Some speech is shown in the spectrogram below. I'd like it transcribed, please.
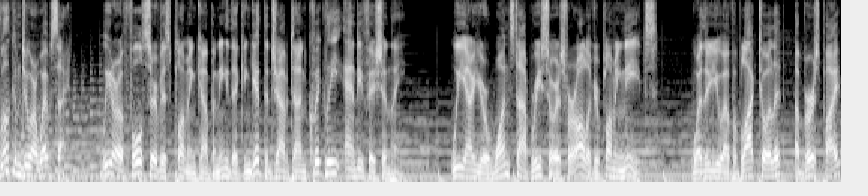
Welcome to our website. We are a full service plumbing company that can get the job done quickly and efficiently. We are your one stop resource for all of your plumbing needs. Whether you have a blocked toilet, a burst pipe,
